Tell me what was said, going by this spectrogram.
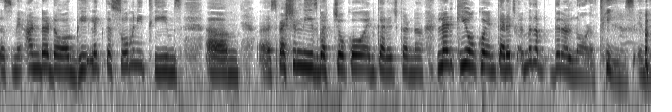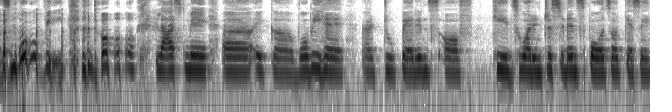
उसमें अंडरडॉग भी like the so many themes special needs बच्चों को इनक्रेज करना लड़कियों को इनक्रेज कर मतलब there are lot of themes in this movie तो लास्ट में uh, एक uh, वो भी है to parents of kids who are interested in sports और कैसे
